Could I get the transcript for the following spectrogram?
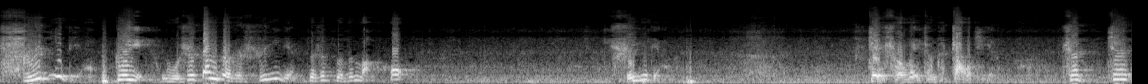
十一点。注意，五十三个是十一点四十四分往后，十一点了。这时候魏征可着急了，这这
